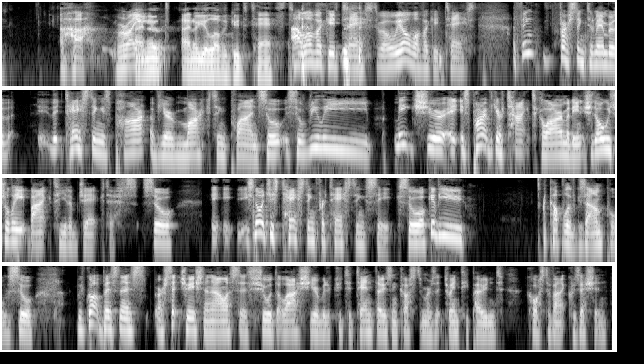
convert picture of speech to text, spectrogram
Aha. Right. I know I know you love a good test. I love a good test. Well, we all love a good test. I think first thing to remember that, that testing is part of your marketing plan. So so really make sure it's part of your tactical armory and it should always relate back to your objectives. So it, it's not just testing for testing's sake. So I'll give you a couple of examples. So we've got a business, our situation analysis showed that last year we recruited 10,000 customers at £20 cost of acquisition.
